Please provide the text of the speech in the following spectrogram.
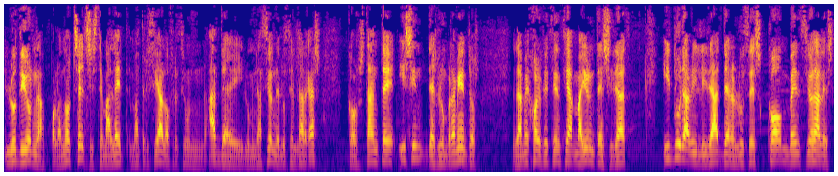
luz diurna por la noche. El sistema LED matricial ofrece un haz de iluminación de luces largas constante y sin deslumbramientos, la mejor eficiencia, mayor intensidad y durabilidad de las luces convencionales.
